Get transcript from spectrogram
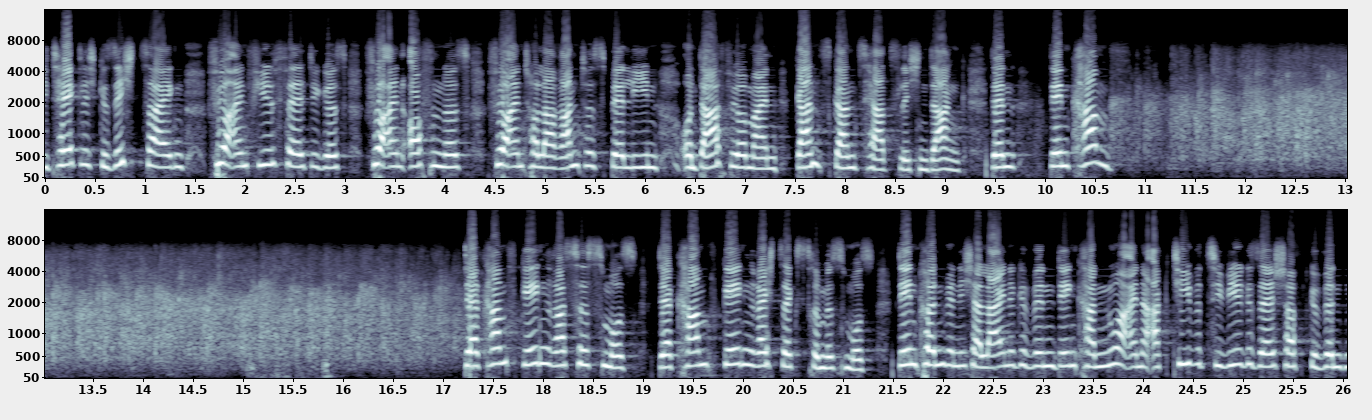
die täglich Gesicht zeigen für ein vielfältiges, für ein offenes, für ein tolerantes Berlin. Und dafür meinen ganz, ganz herzlichen Dank. Denn den Kampf Der Kampf gegen Rassismus, der Kampf gegen Rechtsextremismus, den können wir nicht alleine gewinnen, den kann nur eine aktive Zivilgesellschaft gewinnen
